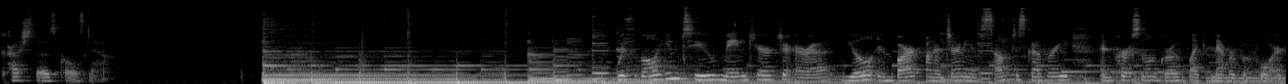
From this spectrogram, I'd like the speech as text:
Crush those goals now. With Volume 2, Main Character Era, you'll embark on a journey of self discovery and personal growth like never before.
